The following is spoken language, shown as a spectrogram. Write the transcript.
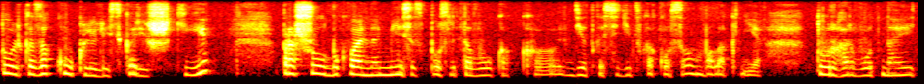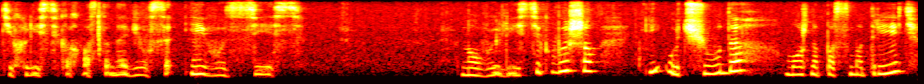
только закуклились корешки. Прошел буквально месяц после того, как детка сидит в кокосовом волокне. Тургор вот на этих листиках восстановился. И вот здесь новый листик вышел. И у чуда можно посмотреть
